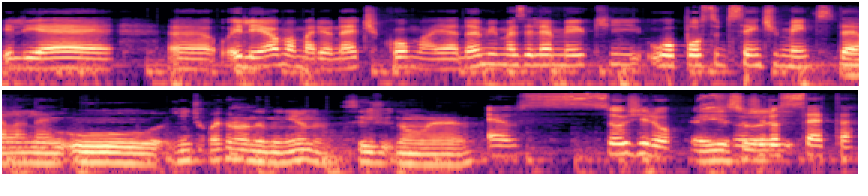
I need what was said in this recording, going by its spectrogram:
ele é. Ah, ele é uma marionete como a Yanami, mas ele é meio que o oposto de sentimentos dela, E né? O, Gente, como é que é o nome da menina? Seiji- Não, é. É o Sojiro. É isso, Sojiro é- Seta.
